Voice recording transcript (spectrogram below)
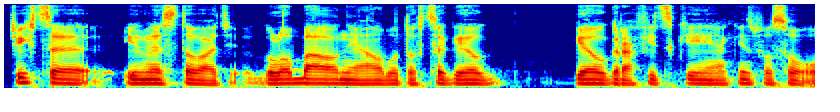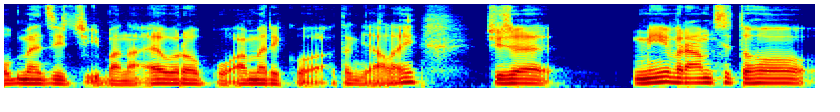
či chce investovať globálne, alebo to chce geograficky nejakým spôsobom obmedziť iba na Európu, Ameriku a tak ďalej. Čiže my v rámci toho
